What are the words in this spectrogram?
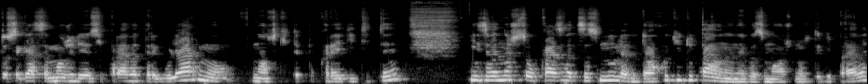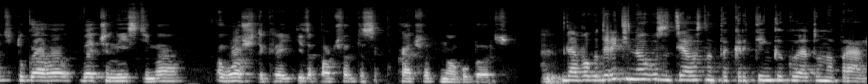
до сега са можели да си правят регулярно вноските по кредитите, изведнъж се оказват с нулев доход и тотална невъзможност да ги правят и тогава вече наистина лошите кредити започват да се покачват много бързо. Да, благодаря ти много за цялостната картинка, която направи.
